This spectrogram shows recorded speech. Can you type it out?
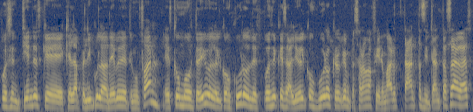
pues entiendes que, que, la película debe de triunfar. Es como te digo, en el conjuro, después de que salió el conjuro, creo que empezaron a firmar tantas y tantas sagas,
